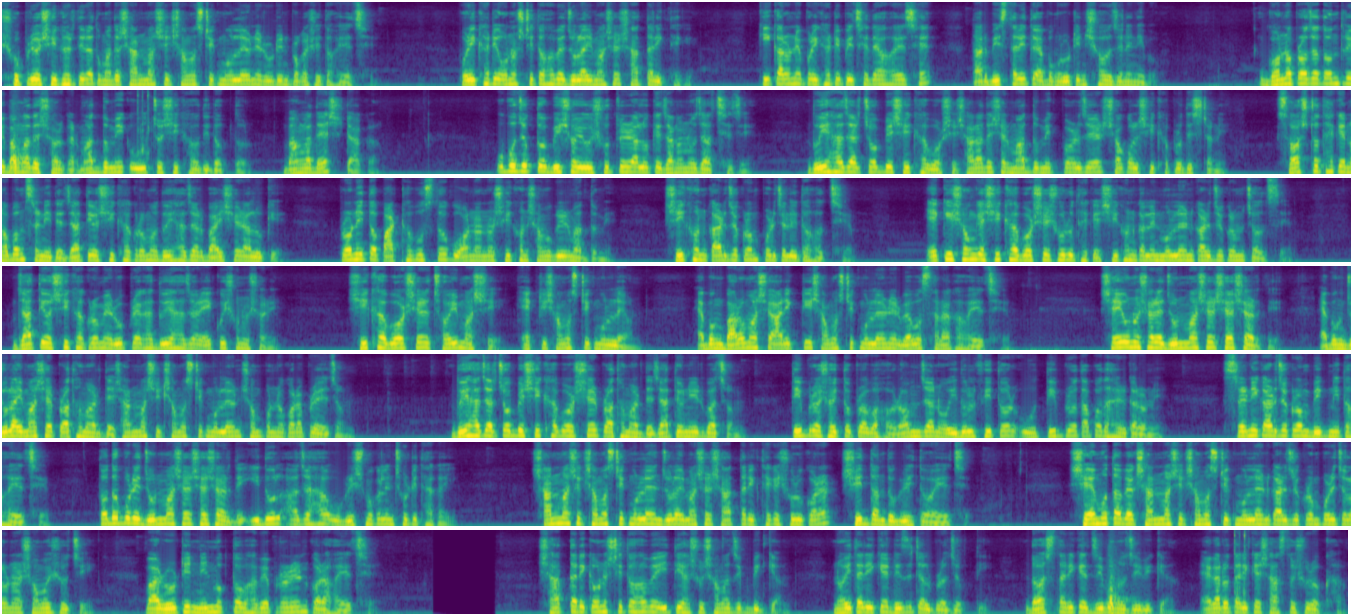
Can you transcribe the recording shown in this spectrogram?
সুপ্রিয় শিক্ষার্থীরা, তোমাদের ষান্মাসিক সামষ্টিক মূল্যায়নের রুটিন প্রকাশিত হয়েছে। পরীক্ষাটি অনুষ্ঠিত হবে জুলাই মাসের সাত তারিখ থেকে। কী কারণে পরীক্ষাটি পিছিয়ে দেওয়া হয়েছে, তার বিস্তারিত এবং রুটিন সহ জেনে নিব। গণপ্রজাতন্ত্রী বাংলাদেশ সরকার, মাধ্যমিক ও উচ্চ শিক্ষা অধিদপ্তর, বাংলাদেশ, ঢাকা। উপযুক্ত বিষয় ও সূত্রের আলোকে জানানো যাচ্ছে যে, দুই হাজার চব্বিশ শিক্ষাবর্ষে সারা দেশের মাধ্যমিক পর্যায়ের সকল শিক্ষা প্রতিষ্ঠানে ষষ্ঠ থেকে নবম শ্রেণীতে জাতীয় শিক্ষাক্রম দুই হাজার বাইশের আলোকে প্রণীত পাঠ্যপুস্তক ও অন্যান্য শিক্ষণ সামগ্রীর মাধ্যমে। শিক্ষণ কার্যক্রম পরিচালিত হচ্ছে। একই সঙ্গে শিক্ষাবর্ষের শুরু থেকে শিক্ষণকালীন মূল্যায়ন কার্যক্রম চলছে। জাতীয় শিক্ষাক্রমের রূপরেখা দুই হাজার একুশ অনুসারে শিক্ষাবর্ষের ছয় মাসে একটি সামষ্টিক মূল্যায়ন এবং বারো মাসে আরেকটি সামষ্টিক মূল্যায়নের ব্যবস্থা রাখা হয়েছে। সেই অনুসারে জুন মাসের শেষার্ধে এবং জুলাই মাসের প্রথমার্ধে ষান্মাসিক সামষ্টিক মূল্যায়ন সম্পন্ন করা প্রয়োজন। দুই হাজার চব্বিশ শিক্ষাবর্ষের প্রথমার্ধে জাতীয় নির্বাচন। তীব্র শৈত্যপ্রবাহ রমজান ও ঈদুল ফিতর ও তীব্র তাপদাহের কারণে শ্রেণি কার্যক্রম বিঘ্নিত হয়েছে। তদুপরি জুন মাসের শেষার্ধে ঈদুল আজহা ও গ্রীষ্মকালীন ছুটি থাকায় ষান্মাসিক সামষ্টিক মূল্যায়ন জুলাই মাসের সাত তারিখ থেকে শুরু করার সিদ্ধান্ত গৃহীত হয়েছে। সে মোতাবেক ষান্মাসিক সামষ্টিক মূল্যায়ন কার্যক্রম পরিচালনার সময়সূচি বা রুটিন নিম্নোক্তভাবে প্রণয়ন করা হয়েছে। সাত তারিখে অনুষ্ঠিত হবে ইতিহাস ও সামাজিক বিজ্ঞান, নয় তারিখে ডিজিটাল প্রযুক্তি, দশ তারিখে জীবন ও জীবিকা, এগারো তারিখে স্বাস্থ্য সুরক্ষা,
